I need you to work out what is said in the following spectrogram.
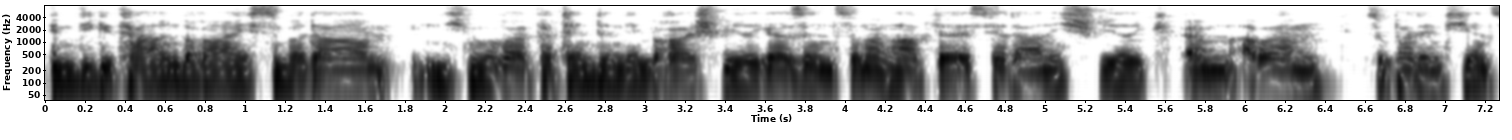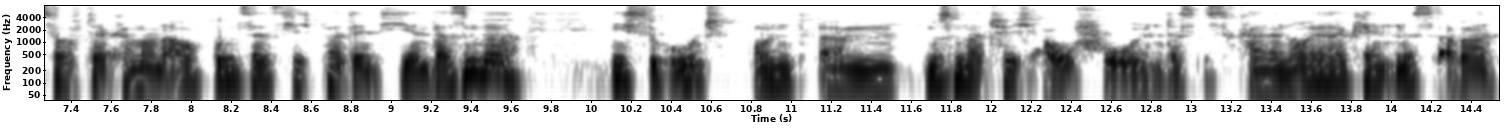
im digitalen Bereich sind wir da nicht nur, weil Patente in dem Bereich schwieriger sind, sondern Hardware ist ja da nicht schwierig. Ähm, aber zu patentieren Software kann man auch grundsätzlich patentieren. Da sind wir nicht so gut und ähm, müssen natürlich aufholen. Das ist keine neue Erkenntnis, aber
